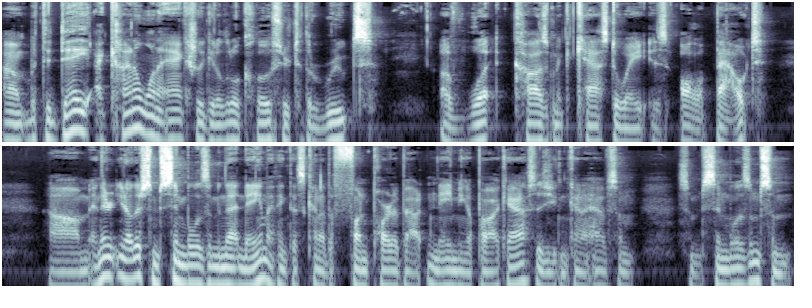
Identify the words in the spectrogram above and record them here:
Um, but today, I kind of want to actually get a little closer to the roots of what Cosmic Castaway is all about. Um, and there, you know, there's some symbolism in that name. I think that's kind of the fun part about naming a podcast is you can kind of have some some symbolism, some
